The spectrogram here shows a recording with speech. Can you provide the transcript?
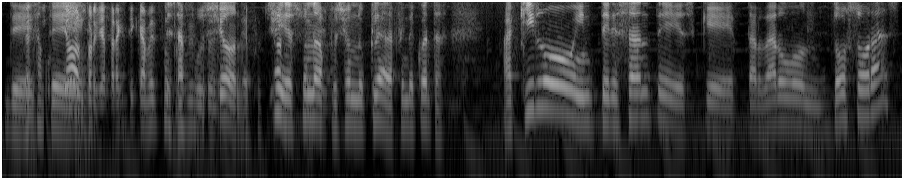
de, este fusión, porque prácticamente es esa fusión. De, fusión. Sí, es una fusión nuclear a fin de cuentas. Aquí lo interesante es que tardaron dos horas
